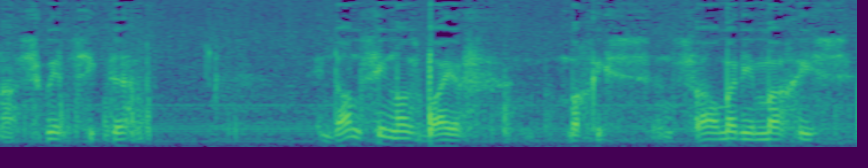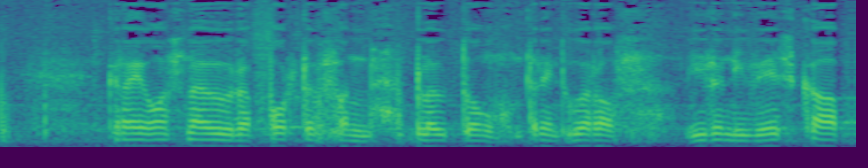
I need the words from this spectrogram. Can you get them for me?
na sweetsiekte. En dan sien ons baie muggies en saam met die muggies kry ons nou rapporte van bloutong omtrent oral hier in die Wes-Kaap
